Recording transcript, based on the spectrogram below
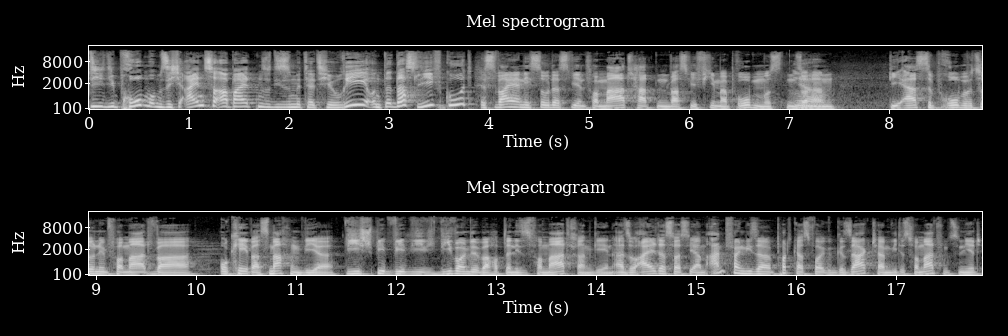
die, die Proben, um sich einzuarbeiten, so diese mit der Theorie und das lief gut. es war ja nicht so, dass wir ein Format hatten, was wir viermal proben mussten, Ja. sondern die erste Probe zu dem Format war, okay, was machen wir? Wie, spiel, wie, wie, wie wollen wir überhaupt an dieses Format rangehen? Also all das, was wir am Anfang dieser Podcast-Folge gesagt haben, wie das Format funktioniert,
